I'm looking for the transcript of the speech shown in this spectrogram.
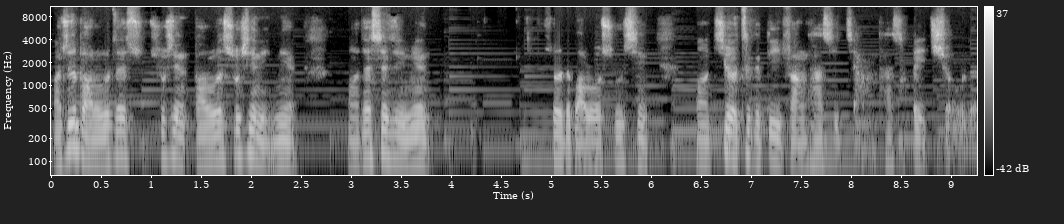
啊，就是保罗在书信，保罗的书信里面啊，在圣经里面的保罗书信哦，只有这个地方他是讲他是被囚的。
